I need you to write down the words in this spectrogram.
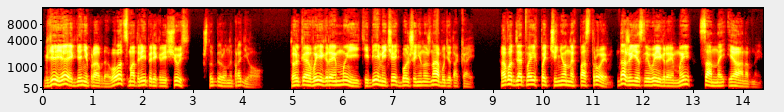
«Где я и где неправда? Вот, смотри, перекрещусь!» Что Берон и проделал. «Только выиграем мы, и тебе мечеть больше не нужна будет, Акай. А вот для твоих подчиненных построим, даже если выиграем мы с Анной Иоанновной.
